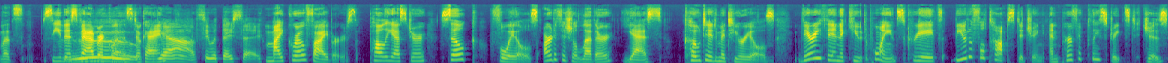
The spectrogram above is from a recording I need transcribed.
let's see this fabric list, okay? yeah see what they say Microfibers, polyester, silk, foils, artificial leather, yes, coated materials. Very thin acute points creates beautiful top stitching and perfectly straight stitches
